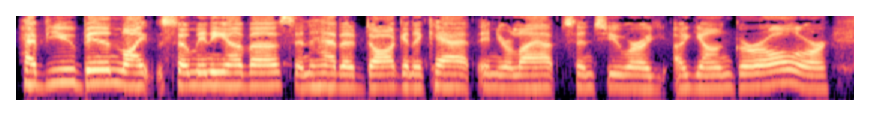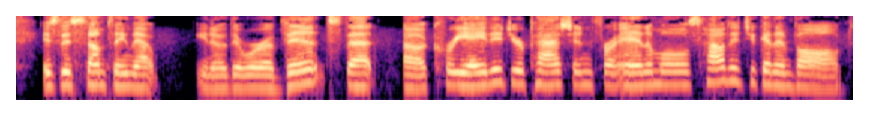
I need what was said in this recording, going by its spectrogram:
have you been like so many of us and had a dog and a cat in your lap since you were a, a young girl, or is this something that you know there were events that uh, created your passion for animals? How did you get involved?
